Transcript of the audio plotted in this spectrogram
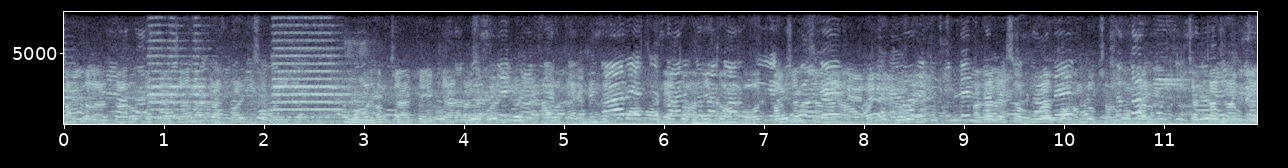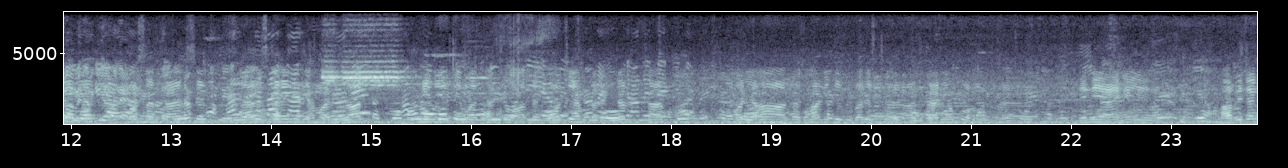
हम कलाकारों की पहचान आकाशवाणी से हुई और हम चाहते हैं कि आकाशवाणी को यथावत रहने नहीं तो अभी तो हम बहुत कम संख्या में यहाँ उपस्थित हुए हैं। अगर ऐसा हुआ तो हम लोग सड़कों पर चक्का जाम करेंगे और सरकार से गुजारिश करेंगे कि हमारी बात मीडिया के माध्यम से वहाँ तक पहुँचे। हम कलेक्टर साहब को और यहाँ आकाशवाणी के वरिष्ठ अधिकारियों को हम देने आए हैं आवेदन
